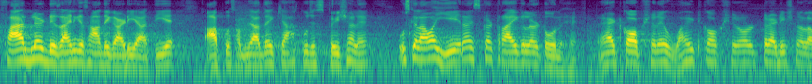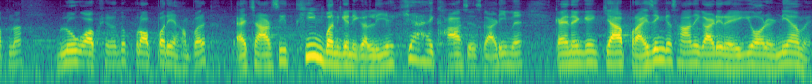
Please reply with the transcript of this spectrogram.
फायरब्लेड डिज़ाइन के साथ ये गाड़ी आती है। आपको समझाते हैं क्या कुछ स्पेशल है। उसके अलावा ये ना, इसका ट्राई कलर टोन है। रेड का ऑप्शन है वाइट का ऑप्शन है और ट्रेडिशनल अपना ब्लू ऑप्शन है तो प्रॉपर यहाँ पर एचआरसी थीम बन के निकल रही है। क्या है खास इस गाड़ी में? कहने के क्या प्राइसिंग के साथ ये गाड़ी रहेगी और इंडिया में?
